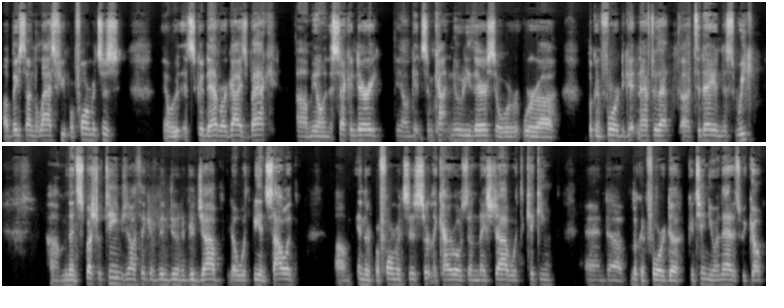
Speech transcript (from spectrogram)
uh, based on the last few performances. You know, it's good to have our guys back. Um, you know, in the secondary, you know, getting some continuity there. So we're we're uh, looking forward to getting after that uh, today and this week. Um, and then special teams, you know, I think have been doing a good job, you know, with being solid um, in their performances. Certainly, Cairo's done a nice job with the kicking, and uh, looking forward to continuing that as we go.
